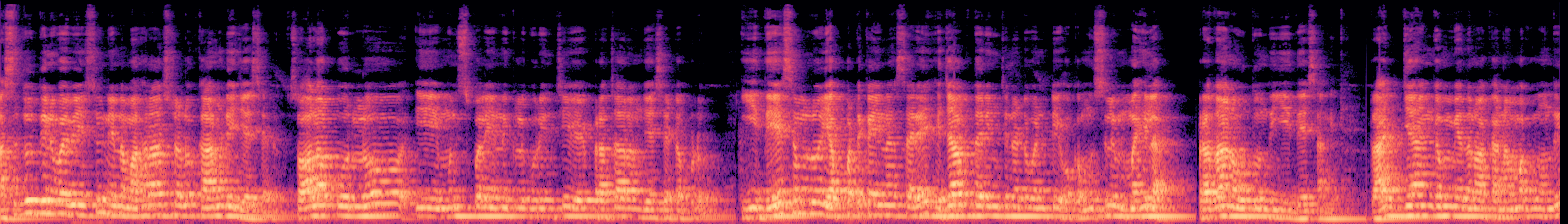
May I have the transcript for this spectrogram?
అసదుద్దీన్ వైవేసి నిన్న మహారాష్ట్రలో కామెడీ చేశాడు. సోలాపూర్లో ఈ మున్సిపల్ ఎన్నికల గురించి ప్రచారం చేసేటప్పుడు ఈ దేశంలో ఎప్పటికైనా సరే హిజాబ్ ధరించినటువంటి ఒక ముస్లిం మహిళ ప్రధాన అవుతుంది ఈ దేశానికి. రాజ్యాంగం మీద నాకు ఆ నమ్మకం ఉంది.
